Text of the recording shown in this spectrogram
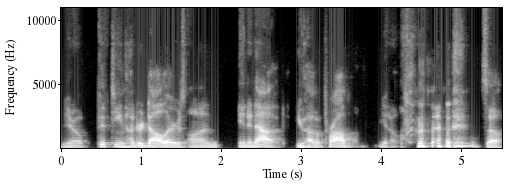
you know $1500 on In-N-Out. You have a problem you know. So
